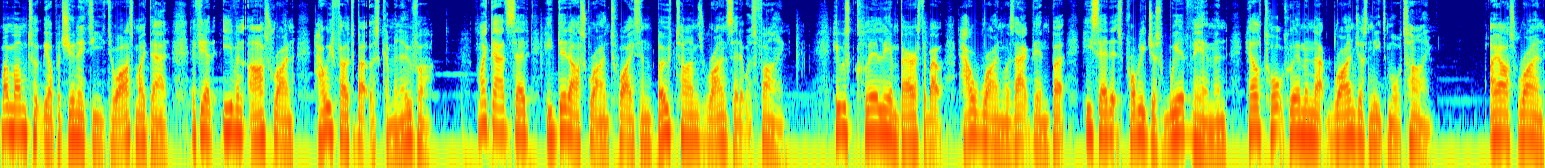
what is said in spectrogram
My mum took the opportunity to ask my dad if he had even asked Ryan how he felt about us coming over. My dad said he did ask Ryan twice, and both times Ryan said it was fine. He was clearly embarrassed about how Ryan was acting, but he said it's probably just weird for him and he'll talk to him and that Ryan just needs more time. I asked Ryan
